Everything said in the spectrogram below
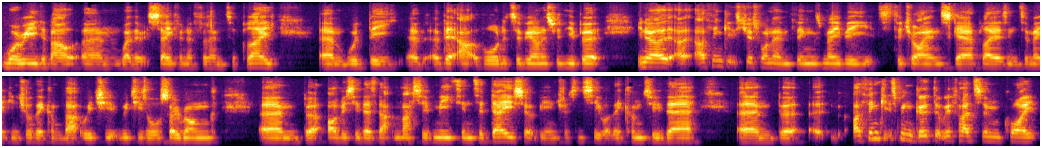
worried about um, whether it's safe enough for them to play um, would be a, a, bit out of order, to be honest with you. But you know, I, I, think it's just one of them things. Maybe it's to try and scare players into making sure they come back, which which is also wrong. Um, but obviously, there's that massive meeting today, so it'd be interesting to see what they come to there. Um, but uh, I think it's been good that we've had some quite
